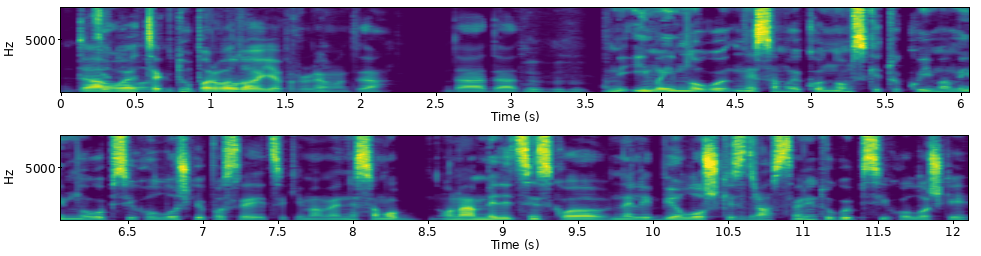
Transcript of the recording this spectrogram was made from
Да, ова е тек допрва доаѓа проблемот, да. Да, да. Ами има и многу не само економски, туку имаме и многу психолошки последици ќе имаме, не само она медицинско, нели биолошки здравствени, туку и психолошки.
